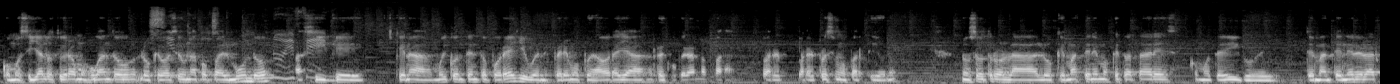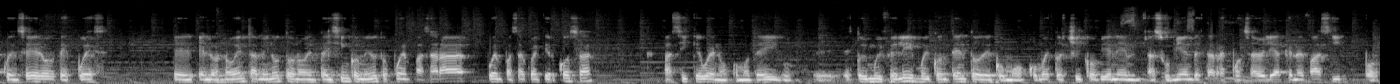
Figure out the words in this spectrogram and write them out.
como si ya lo estuviéramos jugando lo que va a ser una Copa del Mundo, así que que nada, muy contento por ello y bueno, esperemos pues ahora ya recuperarnos para, para, el, para el próximo partido, ¿no? Nosotros la, lo que más tenemos que tratar es, como te digo, de, de mantener el arco en cero, después eh, en los 90 minutos, 95 minutos pueden pasar, a, pueden pasar cualquier cosa, así que bueno, como te digo, eh, estoy muy feliz, muy contento de cómo, cómo estos chicos vienen asumiendo esta responsabilidad que no es fácil por,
